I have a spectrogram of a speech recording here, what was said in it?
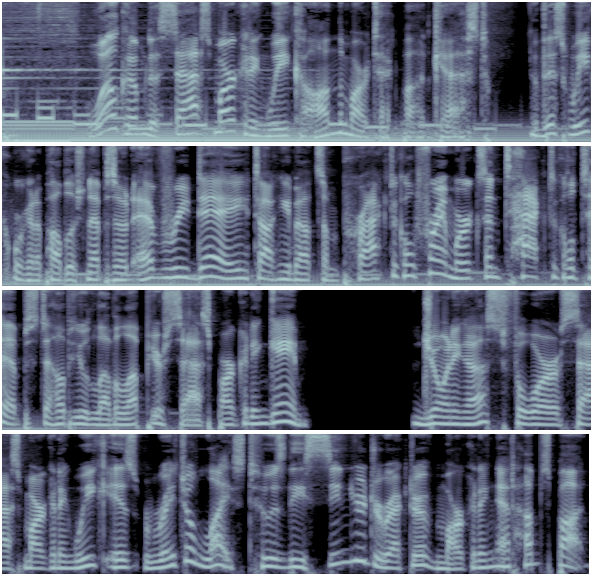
Welcome to SaaS Marketing Week on the Martech Podcast. This week, we're going to publish an episode every day talking about some practical frameworks and tactical tips to help you level up your SaaS marketing game. Joining us for SaaS Marketing Week is Rachel Leist, who is the Senior Director of Marketing at HubSpot,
